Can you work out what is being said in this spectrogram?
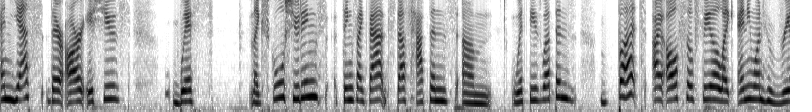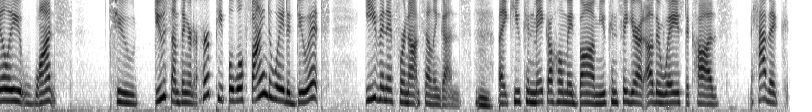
and yes, there are issues with like school shootings, things like that. Stuff happens um, with these weapons. But I also feel like anyone who really wants to do something or to hurt people will find a way to do it even if we're not selling guns. Mm. Like you can make a homemade bomb, you can figure out other ways to cause havoc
